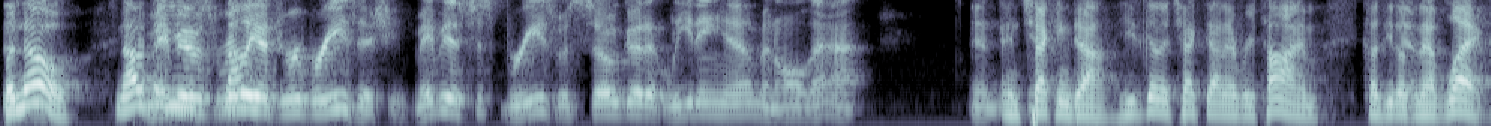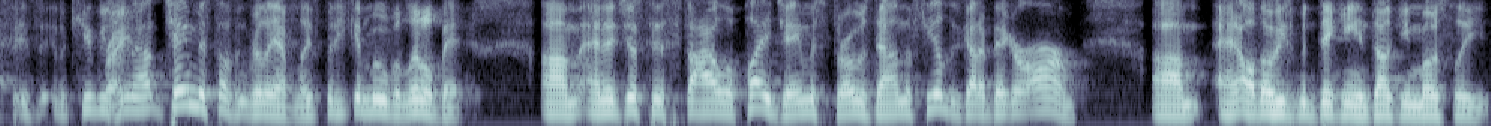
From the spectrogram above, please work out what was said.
but no, is, not maybe it was really a Drew Brees issue. Maybe it's just Brees was so good at leading him and all that. And, and checking down. He's going to check down every time because he doesn't yeah. have legs. It's the QB right. now. Jameis doesn't really have legs, but he can move a little bit. Um, and it's just his style of play. Jameis throws down the field. He's got a bigger arm. Um, and although he's been dinking and dunking mostly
